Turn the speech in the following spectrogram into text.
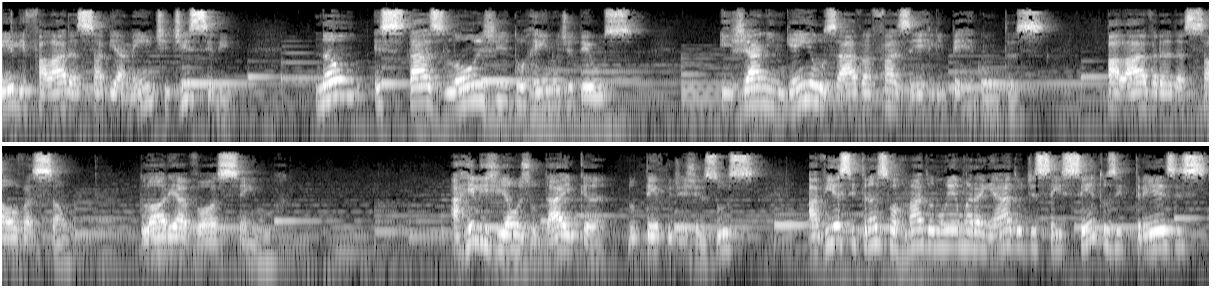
ele falara sabiamente, disse-lhe: Não estás longe do reino de Deus. E já ninguém ousava fazer-lhe perguntas. Palavra da salvação. Glória a vós, Senhor. A religião judaica, no tempo de Jesus, havia se transformado num emaranhado de 613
